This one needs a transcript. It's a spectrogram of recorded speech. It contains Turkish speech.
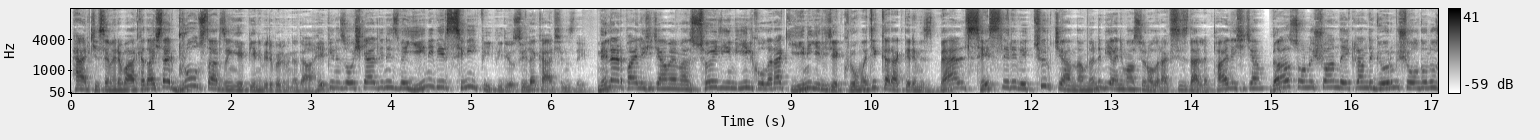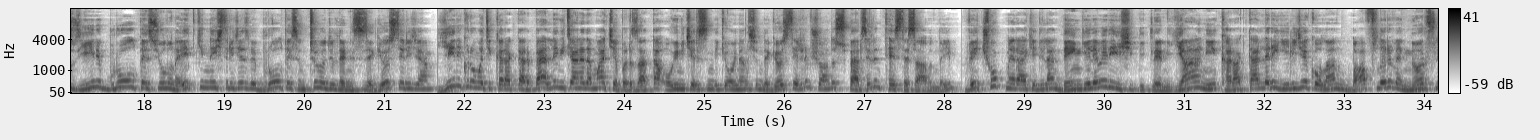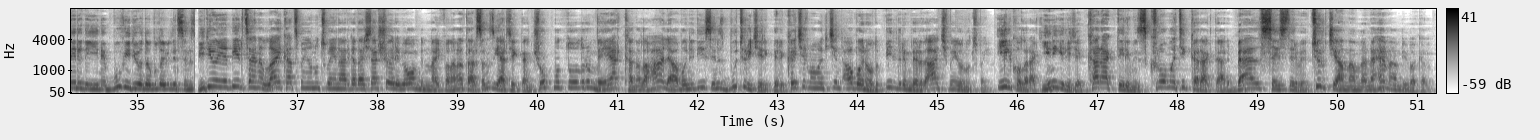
Herkese merhaba arkadaşlar. Brawl Stars'ın yepyeni bir bölümüne daha hepiniz hoş geldiniz ve yeni bir sneak peek videosuyla karşınızdayım. Neler paylaşacağımı hemen söyleyeyim. İlk olarak yeni gelecek kromatik karakterimiz Bell, sesleri ve Türkçe anlamlarını bir animasyon olarak sizlerle paylaşacağım. Daha sonra şu anda ekranda görmüş olduğunuz yeni Brawl Pass yolunu etkinleştireceğiz ve Brawl Pass'in tüm ödüllerini size göstereceğim. Yeni kromatik karakter Bell'le bir tane de maç yaparız. Hatta oyun içerisindeki oynanışını da gösteririm. Şu anda Supercell'in test hesabındayım. Ve çok merak edilen dengeleme değişikliklerini yani karakterlere gelecek olan buffları ve nerfleri de yine bu videoda bulabilirsiniz. Videoya bir tane like atmayı unutmayın arkadaşlar. Şöyle bir 10.000 like falan atarsanız gerçekten çok mutlu olurum. Ve eğer kanala hala abone değilseniz bu tür içerikleri kaçırmamak için abone olup bildirimleri de açmayı unutmayın. İlk olarak yeni gelecek karakterimiz kromatik karakter Bell sesleri ve Türkçe anlamlarına hemen bir bakalım.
